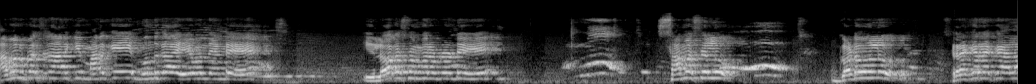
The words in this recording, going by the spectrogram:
అమలుపరచడానికి మనకి ముందుగా ఏముంది అంటే ఈ లోక సంబంధమైనటువంటి సమస్యలు గొడవలు రకరకాల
